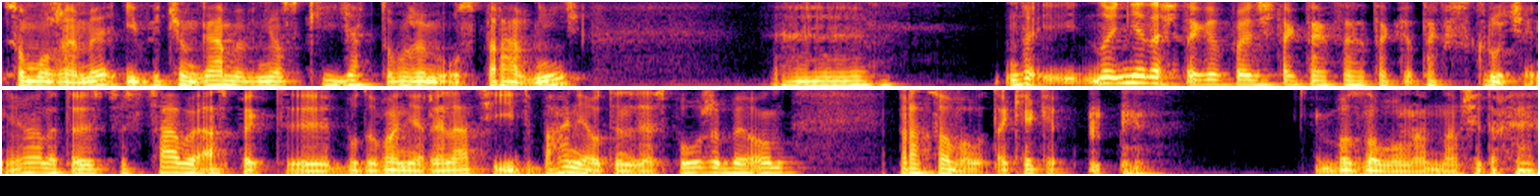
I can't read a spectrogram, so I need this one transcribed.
co możemy i wyciągamy wnioski, jak to możemy usprawnić. Y, No i, no nie da się tego powiedzieć tak, tak, tak, tak, tak w skrócie, nie? ale to jest, to jest cały aspekt y, budowania relacji i dbania o ten zespół, żeby on pracował. Tak jak, bo znowu nam, nam się trochę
